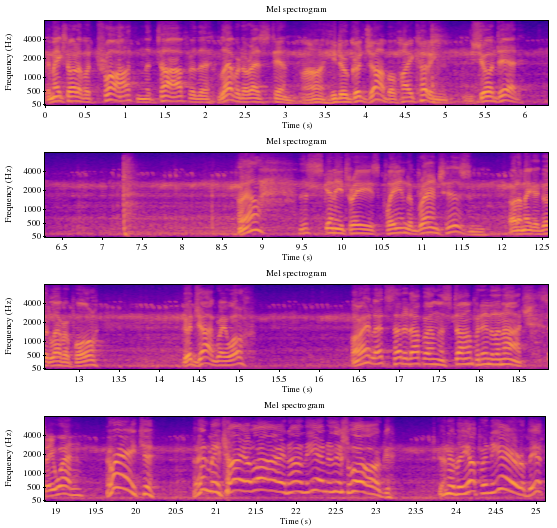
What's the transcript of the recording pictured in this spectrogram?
we make sort of a trough in the top for the lever to rest in. Oh, he do a good job of high cutting. He sure did. Well, this skinny tree's clean to branches and ought to make a good lever pole. Good job, Grey Wolf. All right, let's set it up on the stump and into the notch. Say when. Wait, uh, let me try a line on the end of this log. It's going to be up in the air a bit.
